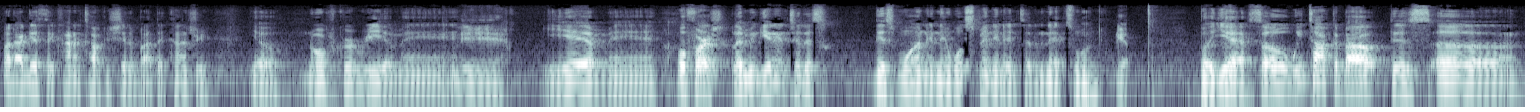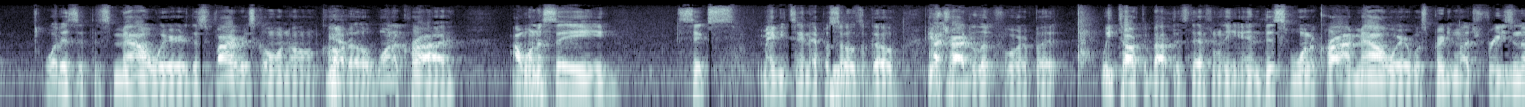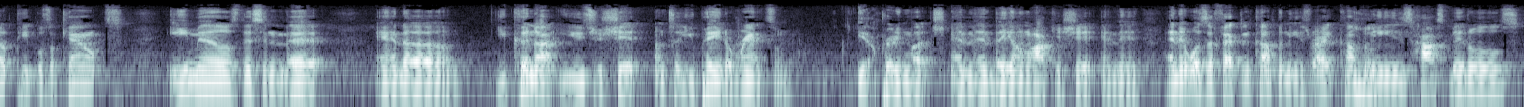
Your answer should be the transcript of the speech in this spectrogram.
but I guess they kind of talking shit about their country. Yo, North Korea, man. Yeah. Yeah, man. Well, first, let me get into this this one, and then we'll spin it into the next one. Yep. But yeah, so we talked about this. uh What is it? This malware, this virus going on called Yeah. uh, WannaCry. I want to say six, maybe ten episodes ago. I tried to look for it, but we talked about this definitely. And this WannaCry malware was pretty much freezing up people's accounts, emails, this and that, and uh, you could not use your shit until you paid a ransom Yeah. pretty much and then they unlock your shit and then and it was affecting companies right companies hospitals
